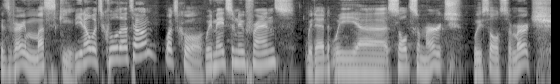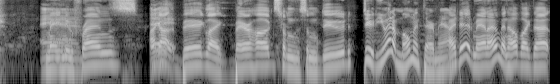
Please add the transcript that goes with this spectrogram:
It's very musky. You know what's cool though, Tone? What's cool? We made some new friends. We did. We uh, sold some merch. We sold some merch, made new and- friends. I got big like bear hugs from some dude. Dude, you had a moment there, man. I did, man. I haven't been held like that.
